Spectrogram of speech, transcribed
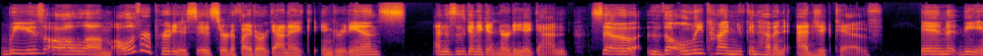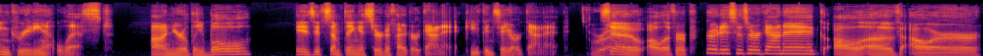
we use all um all of our produce is certified organic ingredients. And this is going to get nerdy again. So the only time you can have an adjective in the ingredient list on your label is if something is certified organic. You can say organic. So all of our produce is organic. All of our,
